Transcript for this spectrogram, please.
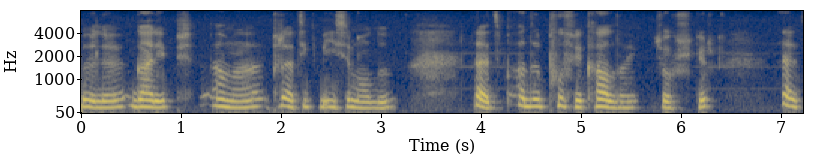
Böyle garip ama pratik bir isim oldu. Evet, adı Pufi kaldı çok şükür. Evet,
